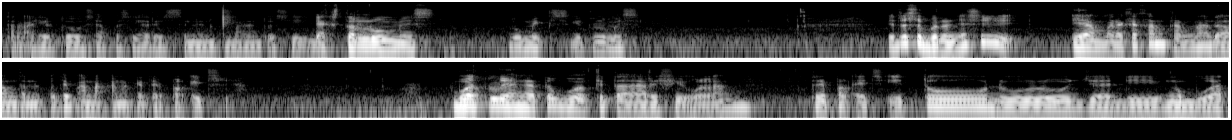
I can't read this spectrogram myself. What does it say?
terakhir tuh siapa sih hari Senin kemarin tuh si Dexter Lumis Lumix gitu Lumis itu sebenarnya sih ya mereka kan karena dalam tanda kutip anak-anaknya Triple H ya. Buat lu yang nggak tahu gua kita review ulang. Triple H itu dulu jadi ngebuat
